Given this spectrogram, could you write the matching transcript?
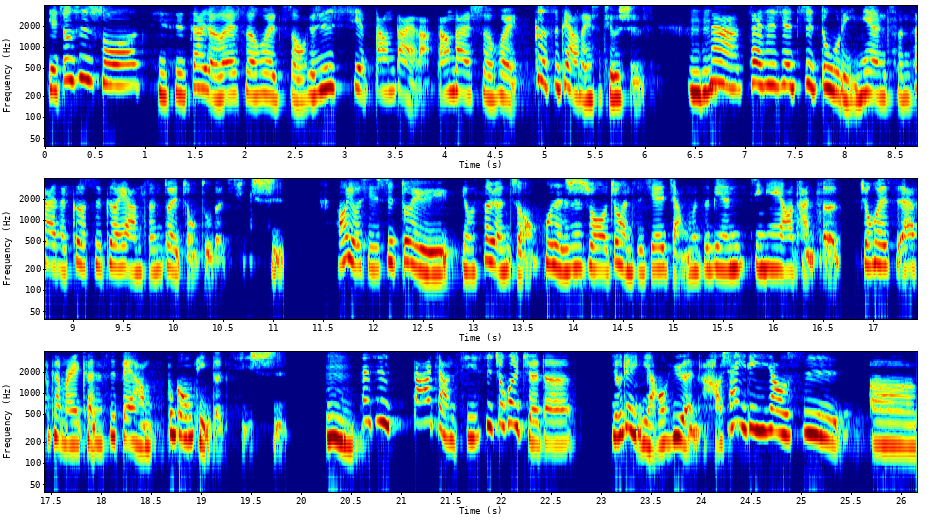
也就是说，其实，在人类社会中，尤其是现当代啦，当代社会各式各样的 institutions，嗯，那在这些制度里面存在着各式各样针对种族的歧视，然后尤其是对于有色人种，或者是说就很直接讲，我们这边今天要谈的，就会是 African American 是非常不公平的歧视，嗯，但是大家讲歧视就会觉得有点遥远，好像一定要是。呃，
